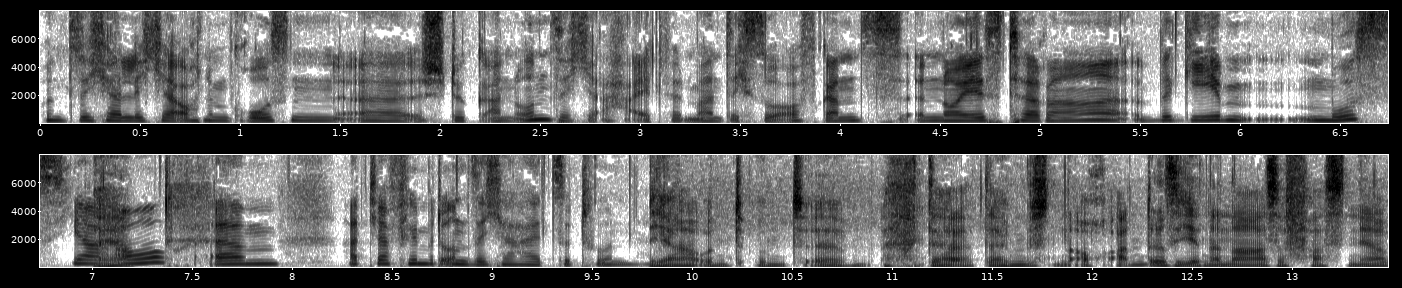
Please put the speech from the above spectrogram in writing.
Und sicherlich ja auch einem großen äh, Stück an Unsicherheit, wenn man sich so auf ganz neues Terrain begeben muss, ja, ja. auch. Ähm, hat ja viel mit Unsicherheit zu tun. Ja, und, und ähm, da, da müssen auch andere sich an der Nase fassen. Ja,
